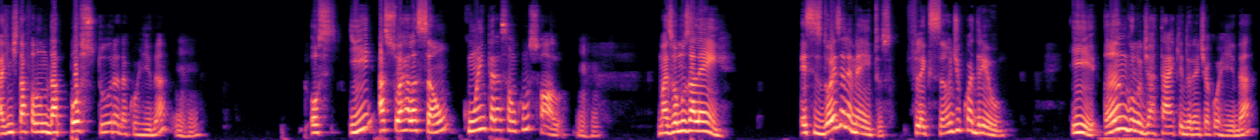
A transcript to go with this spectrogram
a gente está falando da postura da corrida, Uhum. e a sua relação com a interação com o solo. Uhum. Mas vamos além. Esses dois elementos, flexão de quadril e ângulo de ataque durante a corrida,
